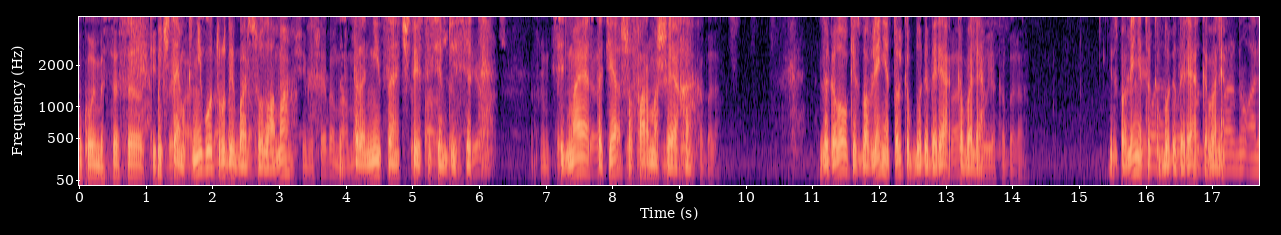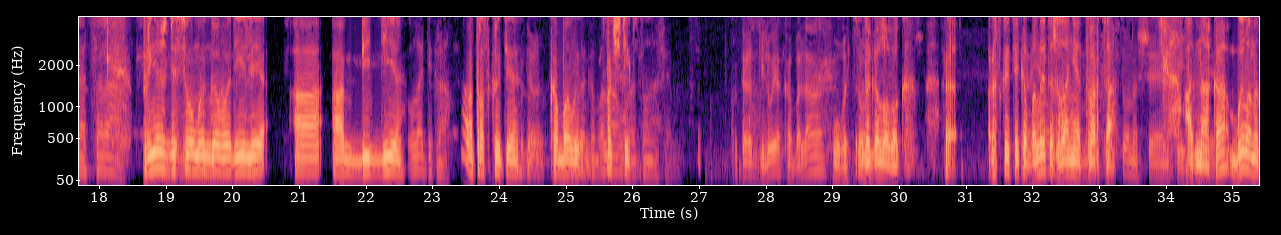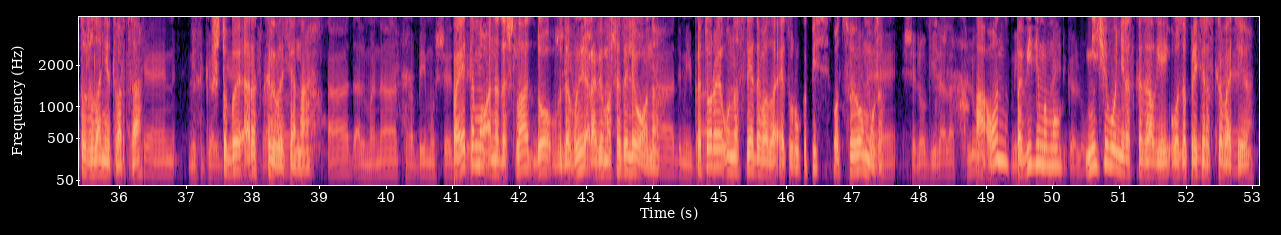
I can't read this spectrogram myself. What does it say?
Мы читаем книгу «Труды Бальсулама», страница 477, статья «Шофар Машеха». Заголовок «Избавление только благодаря Кабале». Избавление только благодаря Кабале. Прежде всего мы говорили о, о беде от раскрытия Кабалы. Почти. Заголовок. Раскрытие Каббалы — это желание Творца. Однако было на то желание Творца, чтобы раскрылась она. Поэтому она дошла до вдовы Раби Машеда Леона, которая унаследовала эту рукопись от своего мужа. А он, по-видимому, ничего не рассказал ей о запрете раскрывать ее,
